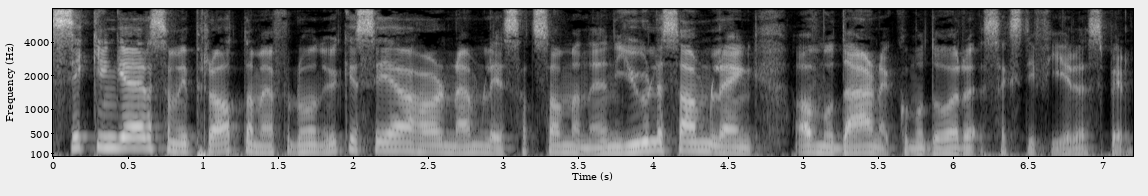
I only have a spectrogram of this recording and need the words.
Sickinger, som vi prata med for noen uker siden, har nemlig satt sammen en julesamling av moderne Commodore 64-spill.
